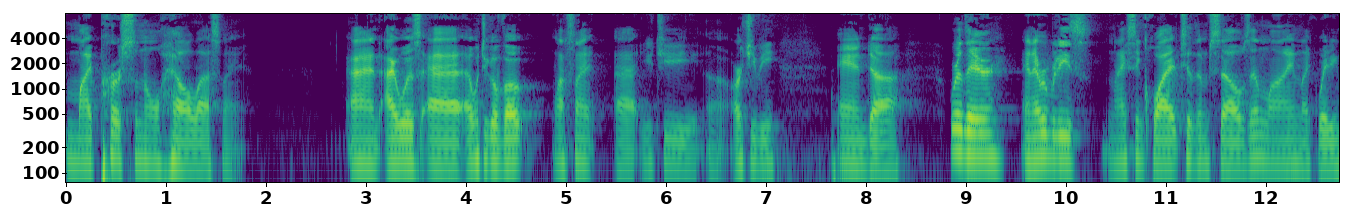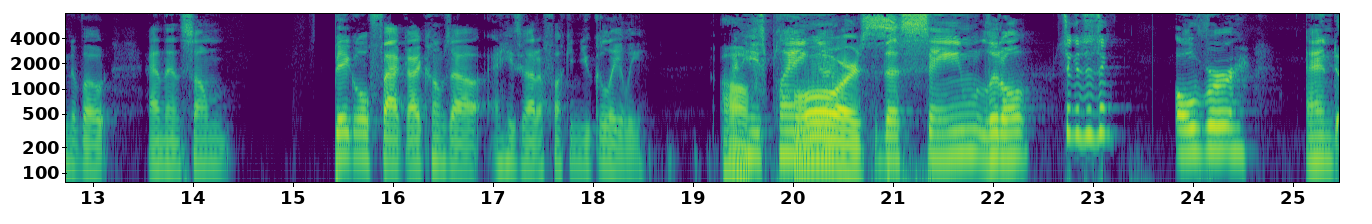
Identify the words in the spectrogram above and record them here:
my personal hell last night, and I was at. I went to go vote last night at UT uh, RGV, and uh, we're there, and everybody's nice and quiet to themselves in line, like waiting to vote, and then some big old fat guy comes out, and he's got a fucking ukulele and he's playing course. the same little sing sing sing over and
